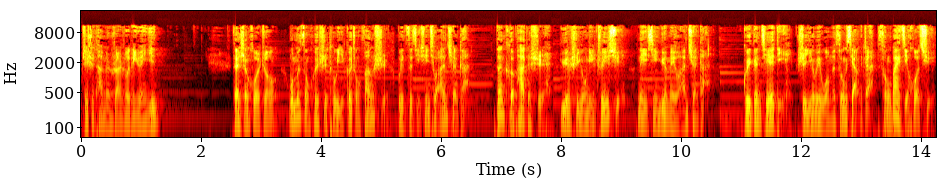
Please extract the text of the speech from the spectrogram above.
这是他们软弱的原因。”在生活中，我们总会试图以各种方式为自己寻求安全感。但可怕的是，越是用力追寻，内心越没有安全感。归根结底，是因为我们总想着从外界获取，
